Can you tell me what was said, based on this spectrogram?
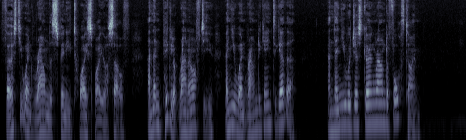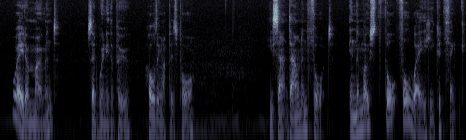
First you went round the spinney twice by yourself, and then Piglet ran after you, and you went round again together. And then you were just going round a fourth time. Wait a moment, said Winnie the Pooh, holding up his paw. He sat down and thought, in the most thoughtful way he could think.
